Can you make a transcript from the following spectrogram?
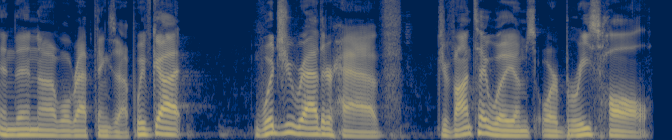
and then uh, we'll wrap things up. We've got Would you rather have Javonte Williams or Breece Hall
